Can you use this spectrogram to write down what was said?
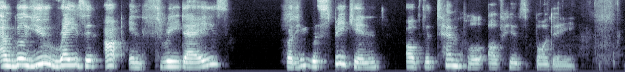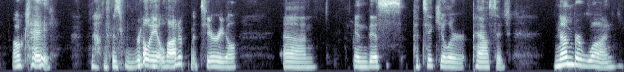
and will you raise it up in three days? But he was speaking of the temple of his body. Okay, now there's really a lot of material um, in this particular passage. Number one,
